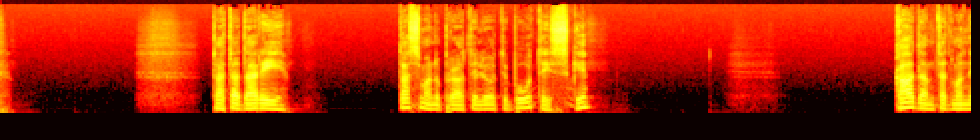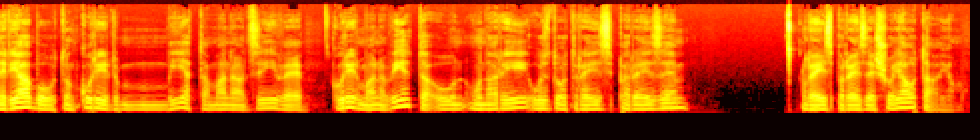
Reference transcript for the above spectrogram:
Tā tad arī tas, manuprāt, ir ļoti būtiski. Kādam tad man ir jābūt un kur ir vieta manā dzīvē, kur ir mana vieta, un, un arī uzdot reizi pa reizēm, reizi pa reizē šo jautājumu.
